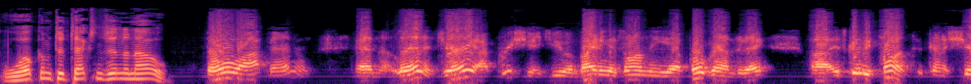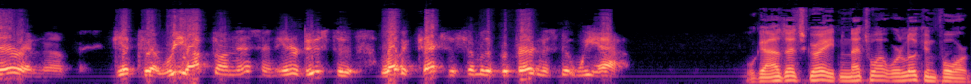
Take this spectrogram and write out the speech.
welcome to Texans in the Know. a whole lot, Ben, and, and Lynn and Jerry. I appreciate you inviting us on the uh, program today. Uh, it's going to be fun to kind of share and uh, get uh, re-upped on this and introduce to Lubbock, Texas, some of the preparedness that we have. Well, guys, that's great, and that's what we're looking for.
